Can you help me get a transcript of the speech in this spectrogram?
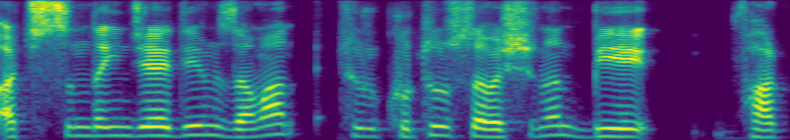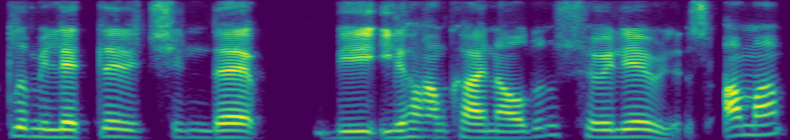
açısında incelediğim zaman Kurtuluş Savaşı'nın bir farklı milletler içinde bir ilham kaynağı olduğunu söyleyebiliriz. Ama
